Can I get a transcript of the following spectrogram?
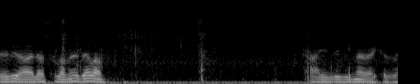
Veriyor hala sulamaya devam. Hayırlı günler herkese.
